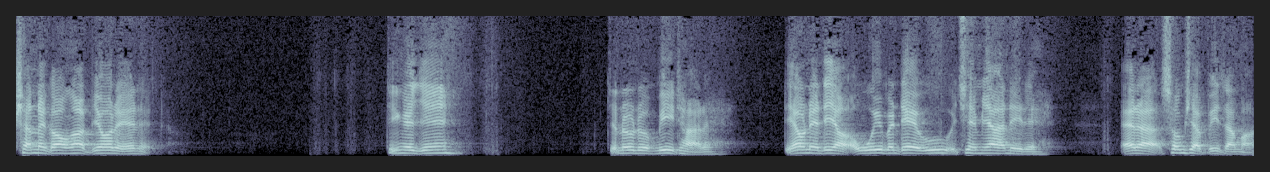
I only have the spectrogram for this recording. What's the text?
ဖြတ်နှကောင်ကပြောတယ်တဲ့ဒီငကြင်းကျွန်တော်တို့မိထားတယ် တယောက်နဲ့တယောက်အဝေးမတည့်ဘူးအချင်းများနေတယ်အဲ့ဒါဆုံးဖြတ်ပေးသမှာ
